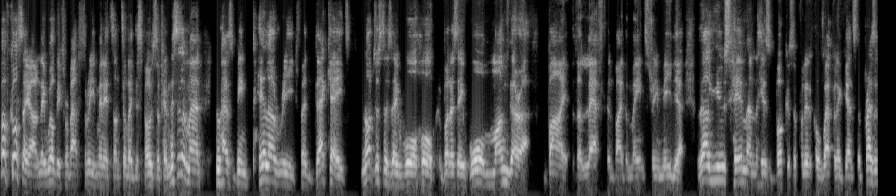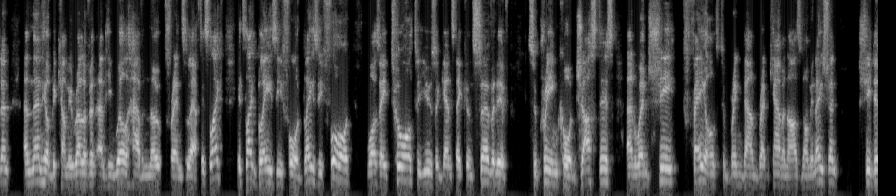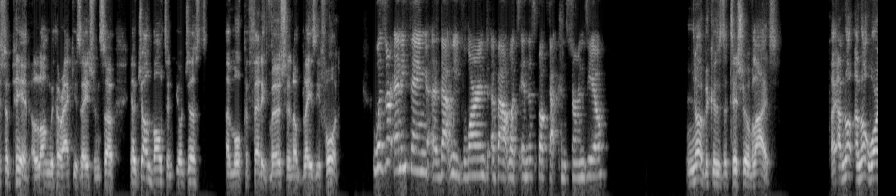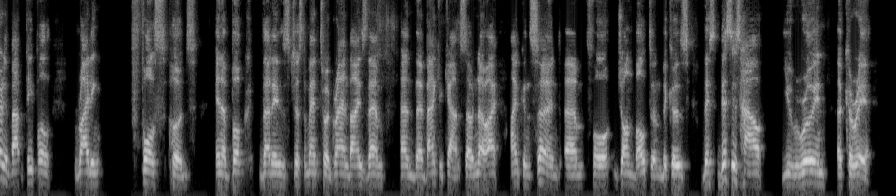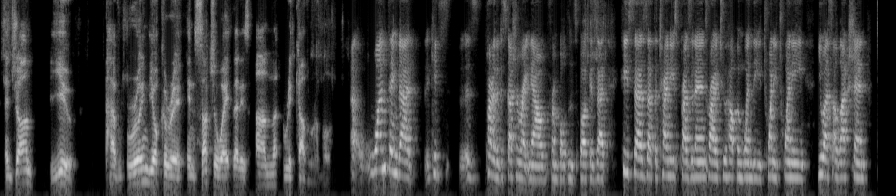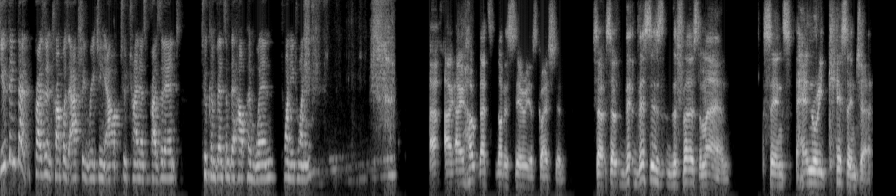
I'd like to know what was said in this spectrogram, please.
Well, of course they are, and they will be for about three minutes until they dispose of him. This is a man who has been pilloried for decades, not just as a war hawk, but as a warmongerer by the left and by the mainstream media. They'll use him and his book as a political weapon against the president, and then he'll become irrelevant and he will have no friends left. It's like it's like Blasey Ford. Blasey Ford was a tool to use against a conservative Supreme Court justice. And when she failed to bring down Brett Kavanaugh's nomination, she disappeared along with her accusation. So, you know, John Bolton, you're just a more pathetic version of Blasey Ford. Was there anything uh, that we've learned about what's in this book that concerns you? No, because it's a tissue of lies. I, I'm not. I'm not worried about people writing falsehoods in a book that is just meant to aggrandize them and their bank accounts. So no, I I'm concerned um, for John Bolton because this this is how you ruin a career. And John, you have ruined your career in such a way that is unrecoverable. Uh, one thing that keeps is part of the discussion right now from Bolton's book is that he says that the Chinese president tried to help him win the 2020 US election. Do you think that President Trump was actually reaching out to China's president to convince him to help him win 2020? I, I hope that's not a serious question. So, so th- this is the first man since Henry Kissinger,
